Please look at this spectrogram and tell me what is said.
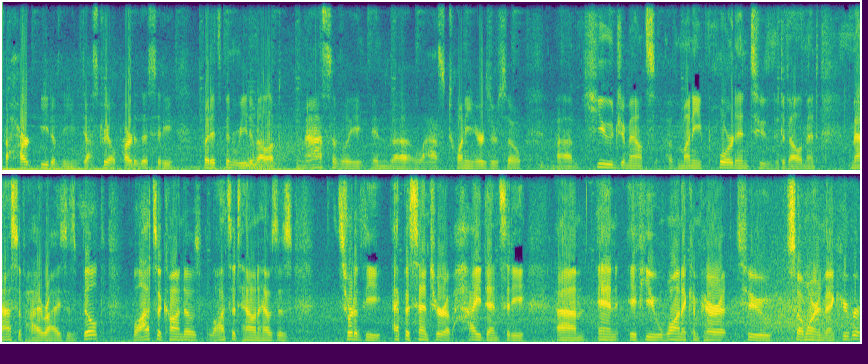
the heartbeat of the industrial part of the city, but it's been redeveloped massively in the last 20 years or so. Um, huge amounts of money poured into the development, massive high rises built, lots of condos, lots of townhouses, sort of the epicenter of high density. Um, and if you want to compare it to somewhere in Vancouver,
